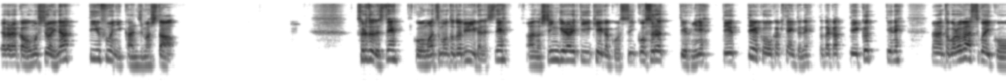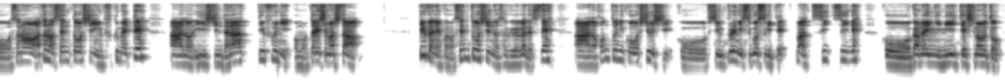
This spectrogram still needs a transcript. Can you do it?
なかなか面白いなっていうふうに感じました。それとですね、こう、松本とビビがですね、あの、シンギュラリティ計画を遂行するっていうふうにね、って言って、こう、柿谷とね、戦っていくっていうね、うん、ところがすごい、こう、その後の戦闘シーン含めて、あの、いいシーンだなっていうふうに思ったりしました。っていうかね、この戦闘シーンの作画がですね、あの、本当にこう、終始、こう、シンプルにすごすぎて、まあ、ついついね、こう、画面に見入ってしまうと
